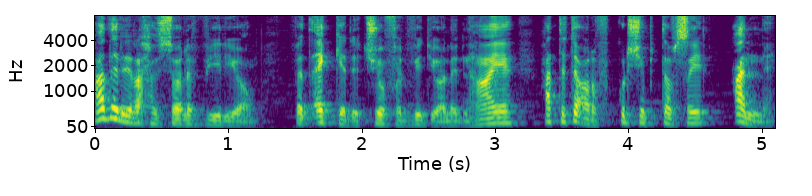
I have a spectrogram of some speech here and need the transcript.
هذا اللي راح نسولف فيه اليوم. فتأكد تشوف الفيديو للنهاية حتى تعرف كل شيء بالتفصيل عنه.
